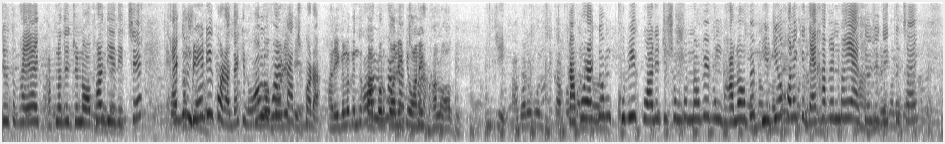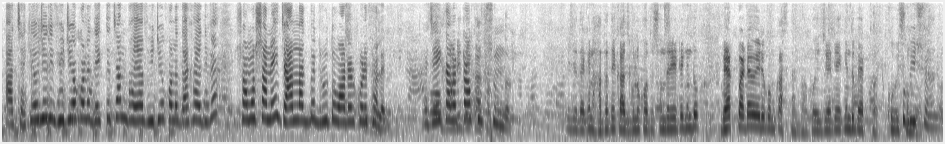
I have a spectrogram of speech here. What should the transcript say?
যেহেতু ভাইয়া আপনাদের জন্য অফার দিয়ে দিচ্ছে। একদম রেডি করা দেখেন অল ওভার কাজ করা। আর এগুলো কিন্তু কাপড় কোয়ালিটি অনেক ভালো হবে। জি। আবারও বলছি কাপড় একদম খুবই কোয়ালিটি সম্পন্ন হবে এবং ভালো হবে। ভিডিও কলে কি দেখাবেন ভাইয়া? কেউ যদি দেখতে চায়। আচ্ছা কেউ যদি ভিডিও কলে দেখতে চান ভাইয়া ভিডিও কলে দেখায় দিবে। সমস্যা নেই যার লাগবে দ্রুত অর্ডার করে ফেলেন। যে এই কালারটাও খুব সুন্দর। এই যে দেখেন হাতাতে কাজগুলো কত সুন্দর। এটা কিন্তু ব্যাক পার্টেও এরকম কাজ থাকবে আপু এই যে এটা কিন্তু ব্যাক পার্ট খুবই সুন্দর।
